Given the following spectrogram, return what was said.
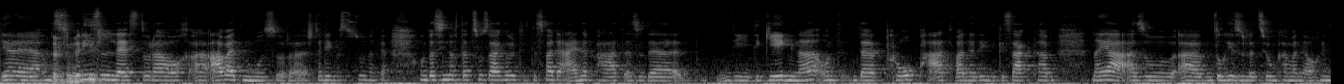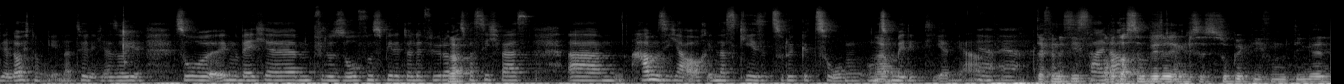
Ja, ja, und sich berieseln lässt oder auch äh, arbeiten muss oder ständig was zu tun hat. Ja. Und was ich noch dazu sagen wollte, das war der eine Part, also der, die, die Gegner und der Pro-Part waren ja die, die gesagt haben, naja, also ähm, durch Isolation kann man ja auch in die Erleuchtung gehen, natürlich. Also so irgendwelche Philosophen, spirituelle Führer, was weiß ich was, ähm, haben sich ja auch in das Käse zurückgezogen, um ja. zu meditieren. Ja. ja, ja. Definitiv. Halt Aber das sind wieder eben diese subjektiven Dinge,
